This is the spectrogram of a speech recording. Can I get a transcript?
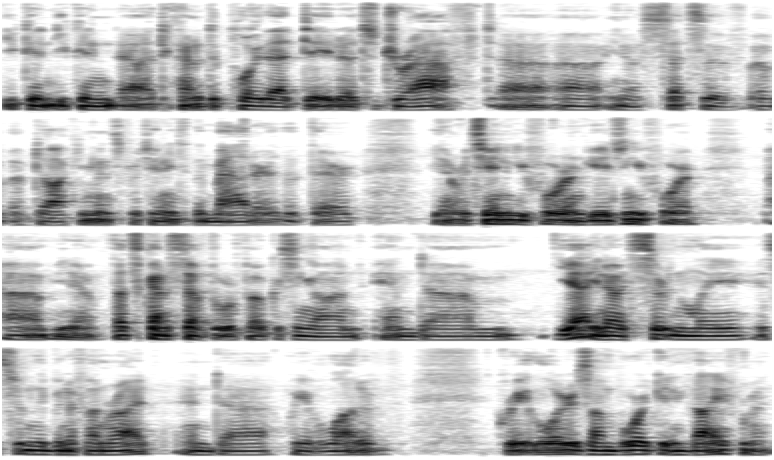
You can you can uh, to kind of deploy that data to draft, uh, uh, you know, sets of, of, of, documents pertaining to the matter that they're you know retaining you for, engaging you for. Um, you know, that's kind of stuff that we're focusing on. And um, yeah, you know, it's certainly it's certainly been a fun ride, and uh, we have a lot of great lawyers on board getting value from it.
